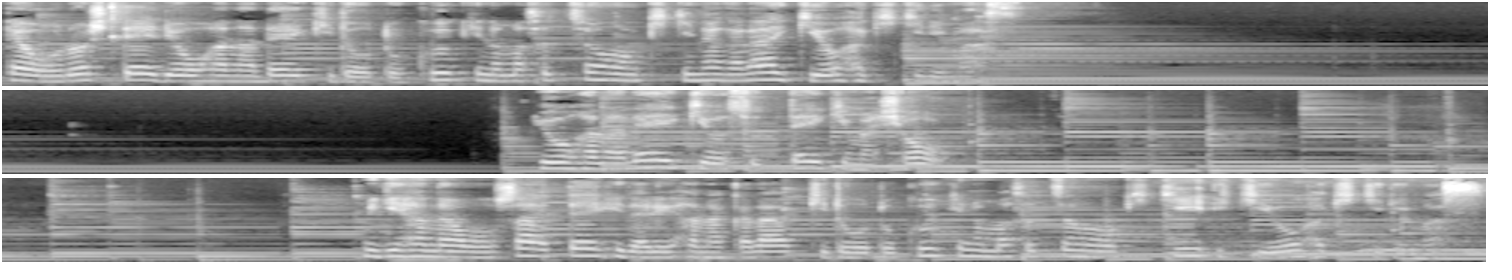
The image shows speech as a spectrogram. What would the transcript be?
手を下ろして両鼻で気道と空気の摩擦音を聞きながら息を吐き切ります。両鼻で息を吸っていきましょう。右鼻を押さえて左鼻から気道と空気の摩擦音を聞き息を吐き切ります。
